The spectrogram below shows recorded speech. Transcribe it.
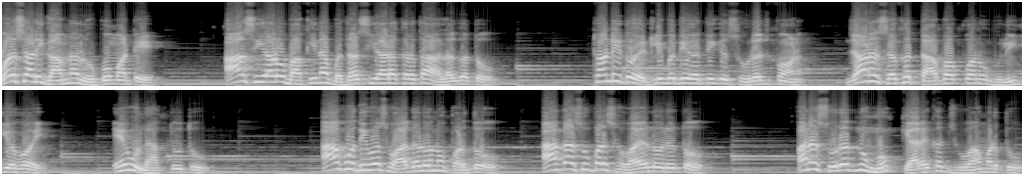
વરસાડી ગામના લોકો માટે આ શિયાળો બાકીના બધા શિયાળા કરતા અલગ હતો. ઠંડી તો એટલી બધી હતી કે સૂરજ પણ જાણે સખત તાપ આપવાનું ભૂલી ગયો હોય એવું લાગતું હતું. આખો દિવસ વાદળોનો પડદો આકાશ ઉપર છવાયેલો રહેતો અને સૂરજનું મુખ ક્યારેક જ જોવા મળતું.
